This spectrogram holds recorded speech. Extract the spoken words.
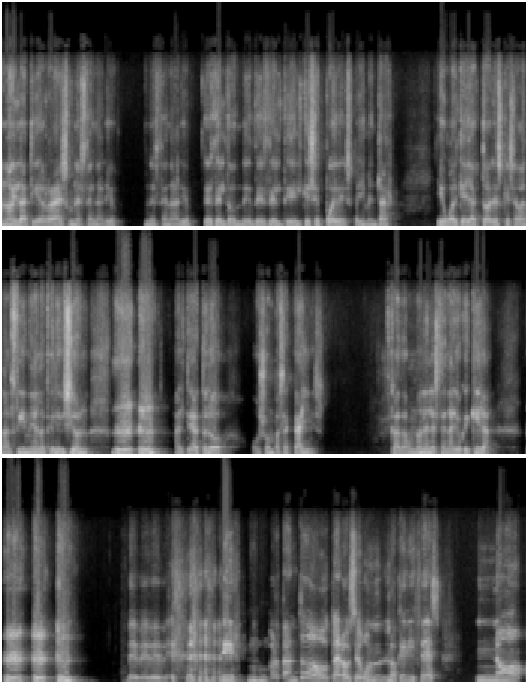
No, no, y la Tierra es un escenario un escenario desde el, donde, desde el, que se puede experimentar. Igual que hay actores que se van al cine, a la televisión, al teatro o son pasacalles. Cada uno en el escenario que quiera. Bebe, bebe. Por tanto, claro, según lo que dices, no,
